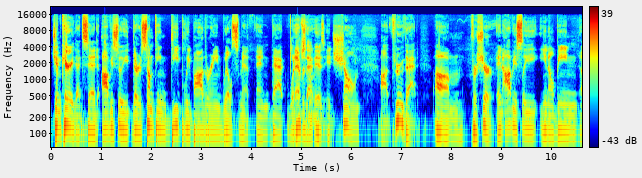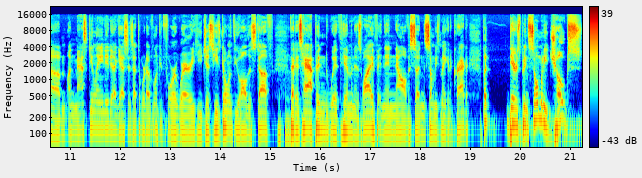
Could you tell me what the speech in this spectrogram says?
Jim Carrey that said, obviously, there's something deeply bothering Will Smith, and that whatever that Absolutely. is, it's shown uh, through that. Um, for sure, and obviously, you know, being um, unmasculated, I guess is that the word I'm looking for, where he just he's going through all the stuff that has happened with him and his wife, and then now all of a sudden somebody's making a crack. But there's been so many jokes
